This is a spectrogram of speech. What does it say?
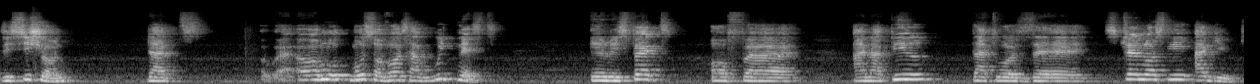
decision that uh, most of us have witnessed in respect of uh, an appeal that was uh, strenuously argued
